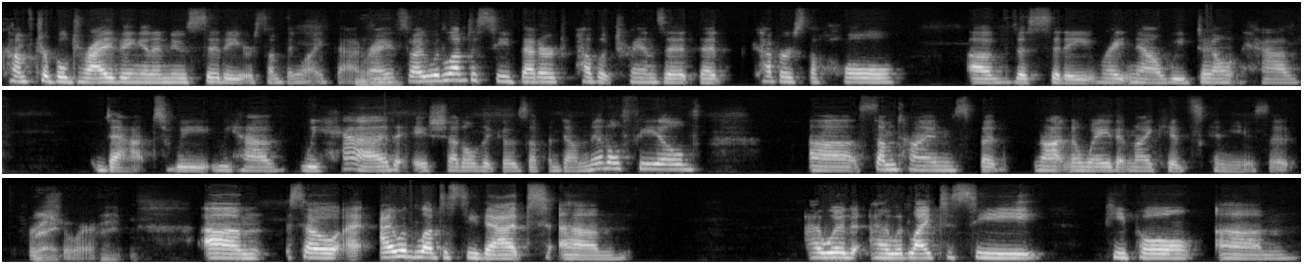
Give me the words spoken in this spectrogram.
comfortable driving in a new city or something like that, mm-hmm. right? So I would love to see better public transit that covers the whole of the city. Right now, we don't have that. We we have we had a shuttle that goes up and down Middlefield uh, sometimes, but not in a way that my kids can use it for right, sure. Right. Um, so I, I, would love to see that. Um, I would I would like to see people. Um,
